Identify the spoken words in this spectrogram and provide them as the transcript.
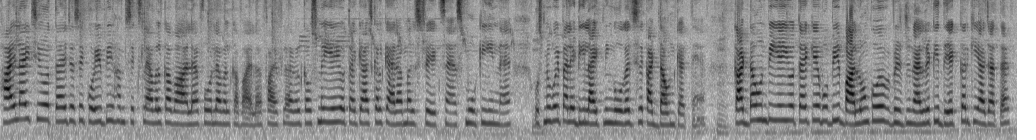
हाइलाइट्स ये होता है जैसे कोई भी हम सिक्स लेवल का बाल है फोर लेवल का बाल है फाइव लेवल का उसमें यही होता है कि आजकल कैरामल स्ट्रेक्स हैं स्मोकिन है हम्म। उसमें वही पहले डी लाइटनिंग होगा जिसे कट डाउन कहते हैं। कट हम्म। डाउन भी यही होता है कि वो भी बालों को विजनैलिटी देख कर किया जाता है।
